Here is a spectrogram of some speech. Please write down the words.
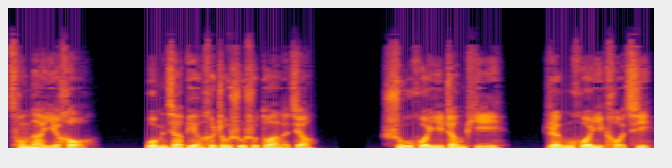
从那以后。我们家便和周叔叔断了交，树活一张皮，人活一口气。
